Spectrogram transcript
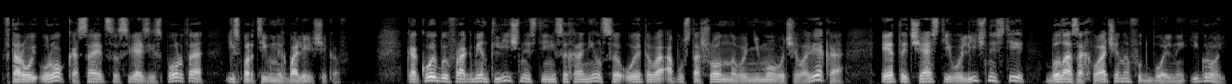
Второй урок касается связи спорта и спортивных болельщиков. Какой бы фрагмент личности ни сохранился у этого опустошенного немого человека, эта часть его личности была захвачена футбольной игрой.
